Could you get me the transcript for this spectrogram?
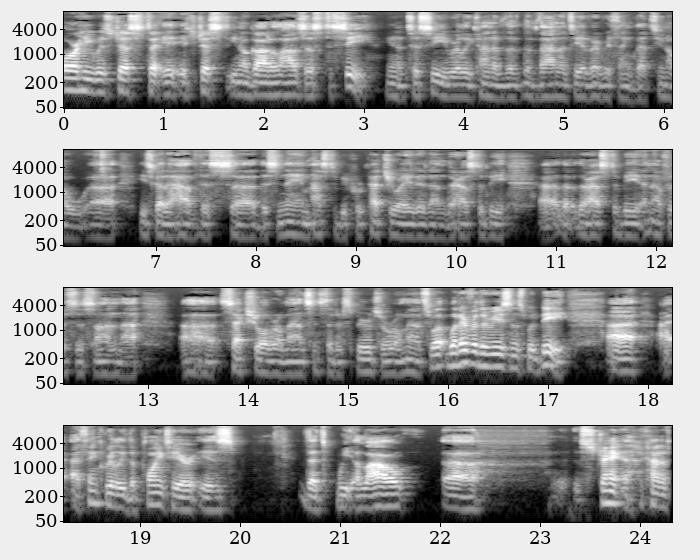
or he was just uh, it's just you know god allows us to see you know to see really kind of the, the vanity of everything that's you know uh, he's got to have this uh, this name has to be perpetuated and there has to be uh, there has to be an emphasis on uh, uh, sexual romance instead of spiritual romance whatever the reasons would be. I, I, think really the point here is that we allow strange, kind of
